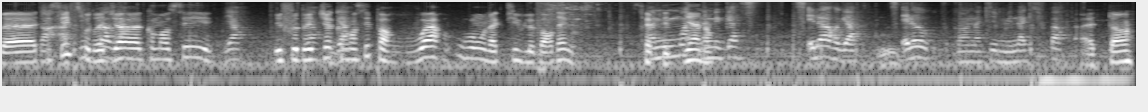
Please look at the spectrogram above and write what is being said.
Bah, Attends, tu sais, il faudrait pas, déjà commencer... Viens. Il faudrait Viens, déjà regarde. commencer par voir où on active le bordel. Ce serait Ah, peut-être bien, non, non mais gars, c'est- là, regarde. C'est là quand on active, mais n'active pas. Attends,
